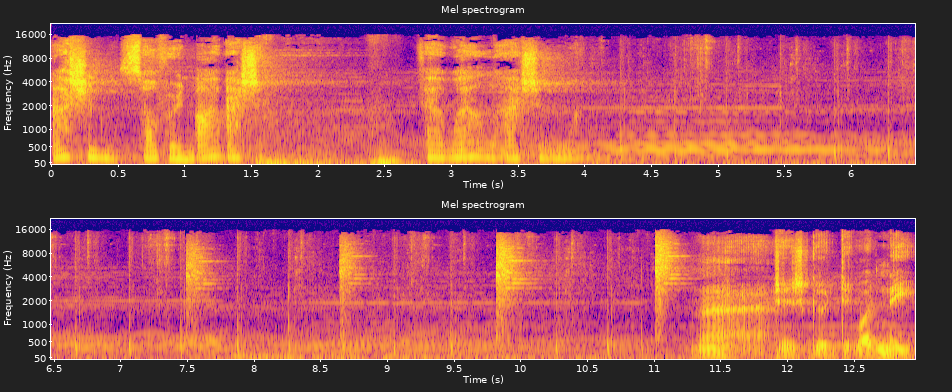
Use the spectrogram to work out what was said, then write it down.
Ashen Sovereign, I'm Ashen. Farewell, Ashen One. Ah, tis good, to, wasn't he?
